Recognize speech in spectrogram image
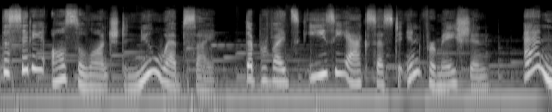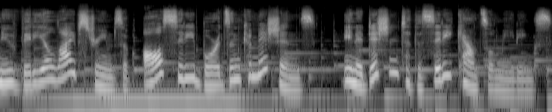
The city also launched a new website that provides easy access to information and new video live streams of all city boards and commissions, in addition to the city council meetings.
